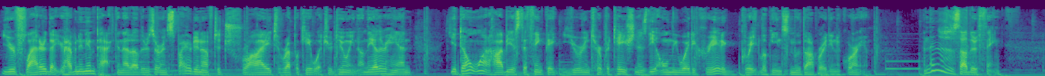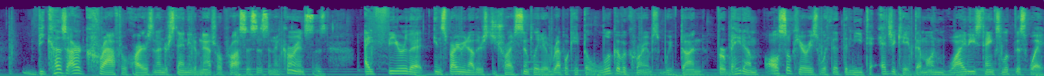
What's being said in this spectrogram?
you're flattered that you're having an impact and that others are inspired enough to try to replicate what you're doing. On the other hand, you don't want hobbyists to think that your interpretation is the only way to create a great looking, smooth operating aquarium. And then there's this other thing. Because our craft requires an understanding of natural processes and occurrences, I fear that inspiring others to try simply to replicate the look of aquariums we've done verbatim also carries with it the need to educate them on why these tanks look this way,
